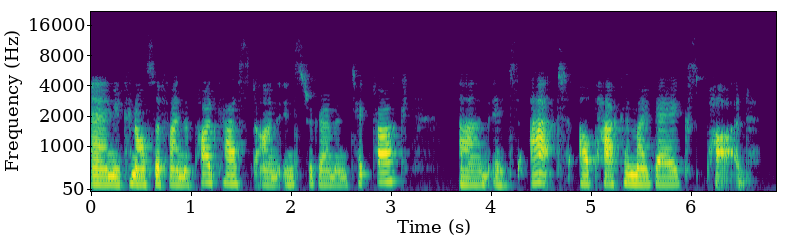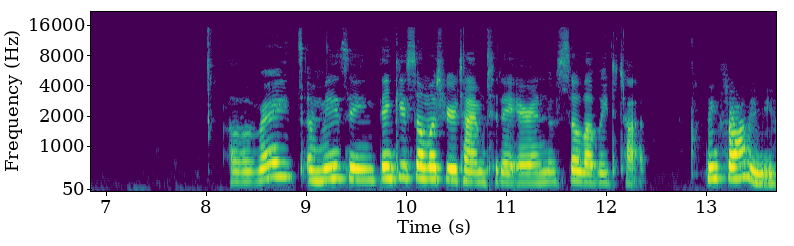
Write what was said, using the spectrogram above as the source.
And you can also find the podcast on Instagram and TikTok. Um, it's at Alpaca My Bags Pod. All right, amazing. Thank you so much for your time today, Erin. It was so lovely to talk. Thanks for having me.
